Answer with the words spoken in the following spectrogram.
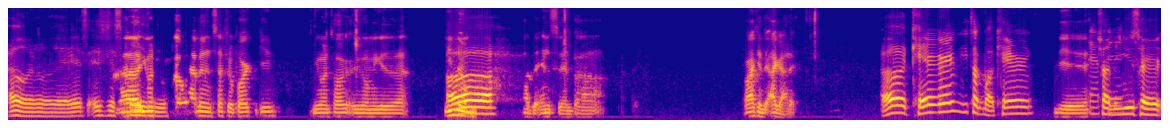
I don't know, man. It's it's just Uh, you want to talk about what happened in Central Park, you? You want to talk? Or you want me to get to that? You know Uh about the incident, but uh, or I can. I got it. uh Karen, you talk about Karen? Yeah. That trying to use her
